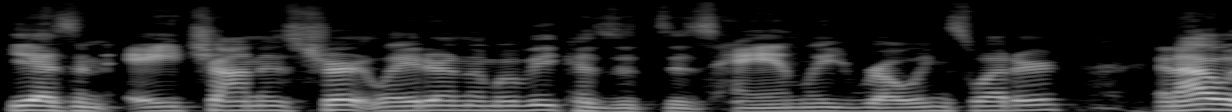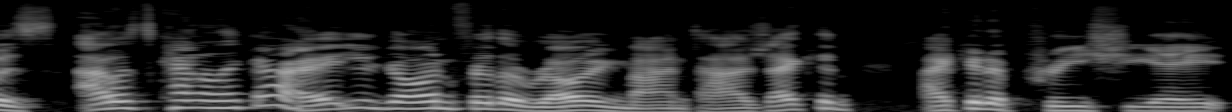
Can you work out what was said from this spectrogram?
He has an H on his shirt later in the movie because it's his Hanley rowing sweater. And I was I was kind of like, all right, you're going for the rowing montage. I could I could appreciate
